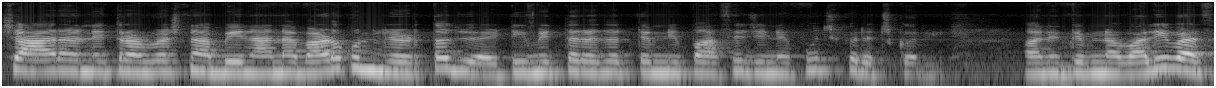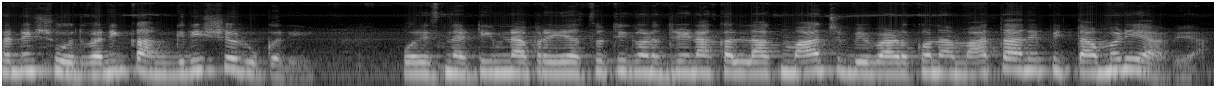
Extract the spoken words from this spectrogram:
ચાર અને ત્રણ વર્ષના બે નાના બાળકોને રડતા જોયા. ટીમે તરત તેમની પાસે જઈને પૂછપરછ કરી અને તેમના વાલી વારસાને શોધવાની કામગીરી શરૂ કરી. પોલીસના ટીમના પ્રયાસોથી ગણતરીના કલાકમાં જ બે બાળકોના માતા અને પિતા મળી આવ્યા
